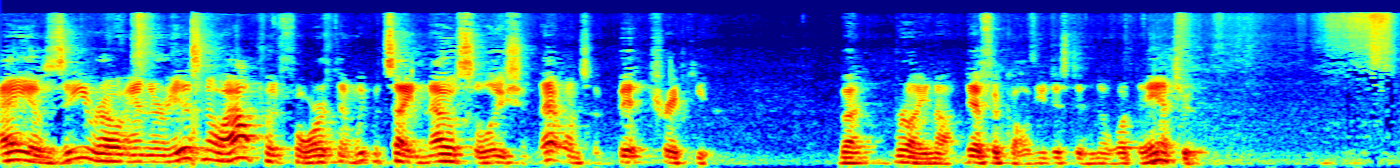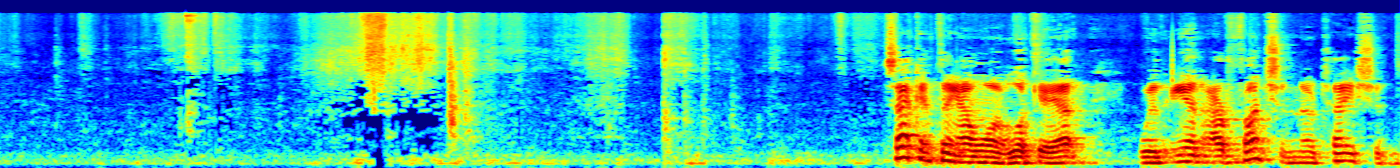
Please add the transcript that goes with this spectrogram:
a of zero and there is no output for it, then we would say no solution. That one's a bit trickier, but really not difficult. You just didn't know what the answer is. Second thing I want to look at within our function notation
